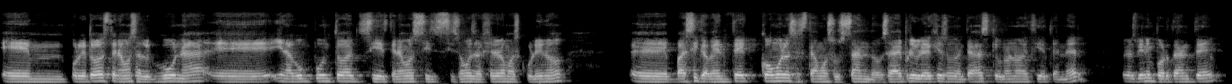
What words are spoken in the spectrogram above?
em, porque todos tenemos alguna eh, y en algún punto, si, tenemos, si, somos del género masculino, eh, básicamente cómo los estamos usando. O sea, hay privilegios o ventajas que uno no decide tener, pero es bien importante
